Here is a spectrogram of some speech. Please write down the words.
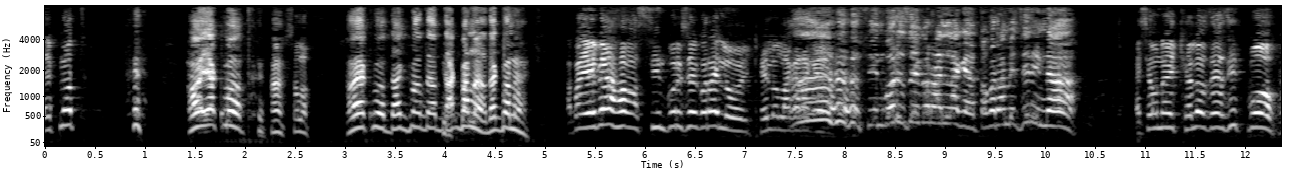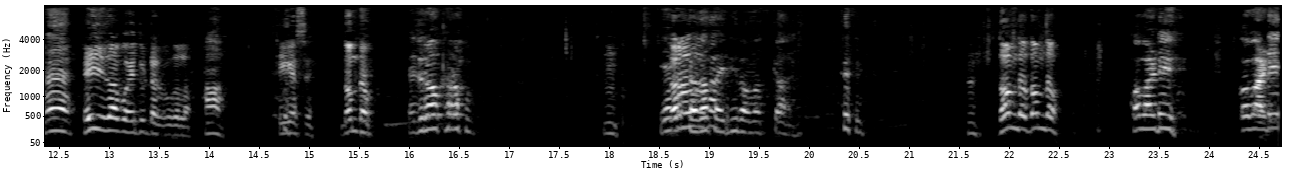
একমত? হ্যাঁ একমত। হ্যাঁ চলো। হ্যাঁ একমত। দেখবা দেখবা না দেখবা না। আবার এবার হ সিন পরিচয় করাই লই খেলো লাগার আগে সিন পরিচয় লাগে তখন আমি চিনি না। আচ্ছা খেলো যে জিতবো হ্যাঁ। হেই যাব এই দুটার বগলা। হ্যাঁ ঠিক আছে দম দাও। এই খারাপ হুম। দি নমস্কার। দম দাও দম দাও। কবাডি কবাডি।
